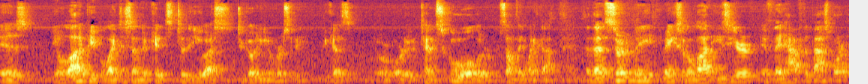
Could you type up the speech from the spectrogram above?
is, you know, a lot of people like to send their kids to the US to go to university, because, or, or to attend school, or something like that. And that certainly makes it a lot easier if they have the passport.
